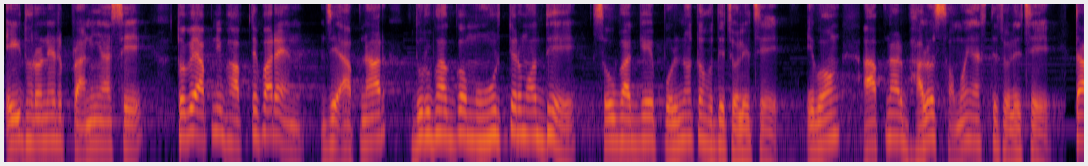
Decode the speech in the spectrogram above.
এই ধরনের প্রাণী আসে, তবে আপনি ভাবতে পারেন যে আপনার দুর্ভাগ্য মুহূর্তের মধ্যে সৌভাগ্যে পরিণত হতে চলেছে এবং আপনার ভালো সময় আসতে চলেছে। তা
